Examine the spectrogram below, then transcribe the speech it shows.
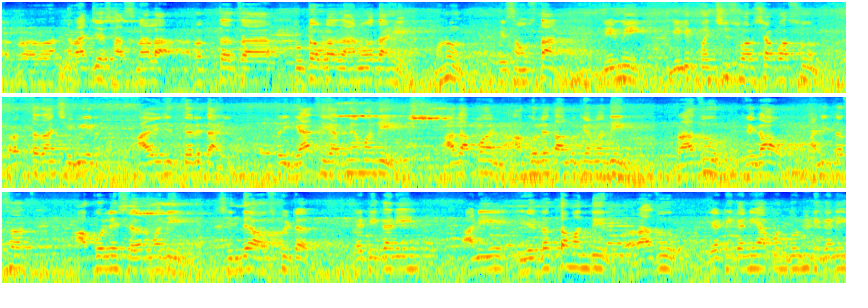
र- राज्य शासनाला रक्ताचा तुटवडा जाणवत आहे. म्हणून हे संस्थान नेहमी गेली पंचवीस वर्षापासून रक्तदान शिबिर आयोजित करीत आहे. तर ह्याच यज्ञामध्ये आज आपण अकोले तालुक्यामधील राजूर हे गाव आणि तसंच अकोले शहरमध्ये शिंदे हॉस्पिटल या ठिकाणी आणि हे दत्त मंदिर राजूर या ठिकाणी आपण दोन्ही ठिकाणी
